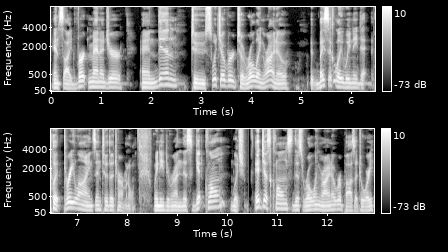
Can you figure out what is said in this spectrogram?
inside virt-manager, and then to switch over to Rolling Rhino, basically we need to put three lines into the terminal. We need to run this git clone, which it just clones this Rolling Rhino repository,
